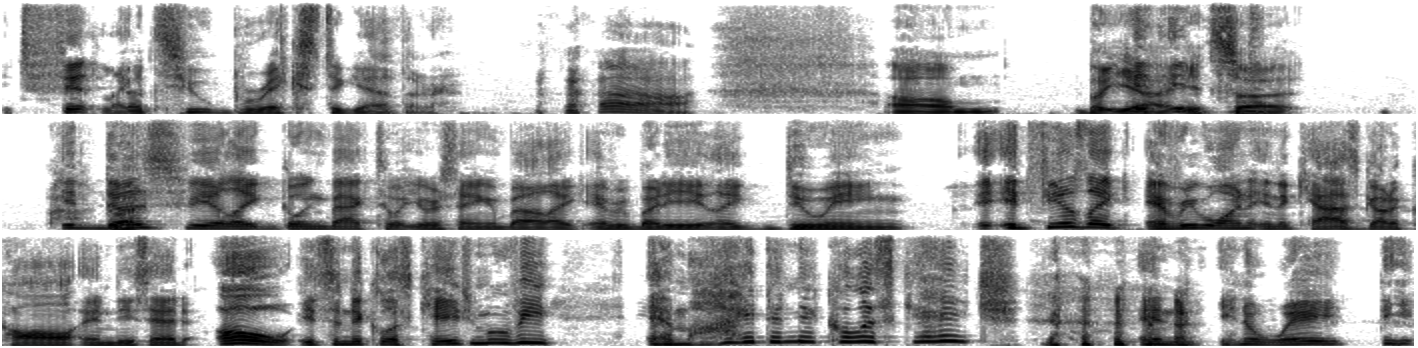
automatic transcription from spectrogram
It fit like That's- two bricks together. um, but yeah, It- it- it's uh, it does feel like going back to what you were saying about like everybody like doing it, it feels like everyone in the cast got a call and they said oh it's a Nicolas Cage movie am I the Nicolas Cage and in a way they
